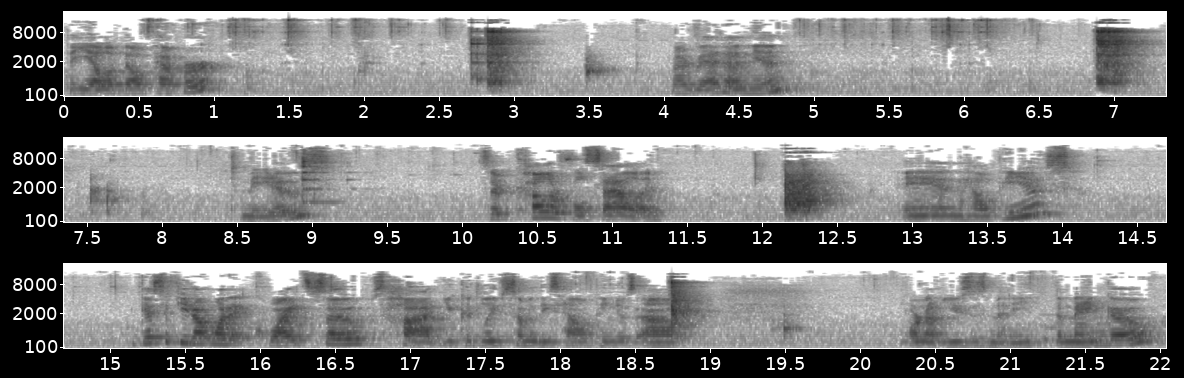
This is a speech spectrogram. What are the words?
the yellow bell pepper, my red onion, tomatoes. It's a colorful salad. And the jalapenos. I guess if you don't want it quite so hot, you could leave some of these jalapenos out or not use as many. The mango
